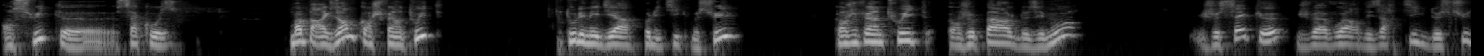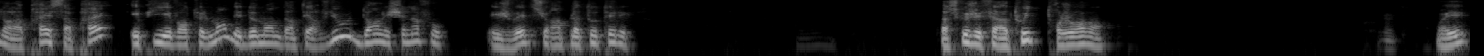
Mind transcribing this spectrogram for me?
ensuite, euh, ça cause. Moi, par exemple, quand je fais un tweet, tous les médias politiques me suivent. Quand je fais un tweet, quand je parle de Zemmour, je sais que je vais avoir des articles dessus dans la presse après, et puis éventuellement des demandes d'interview dans les chaînes info. Et je vais être sur un plateau télé. Parce que j'ai fait un tweet trois jours avant. Voyez?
